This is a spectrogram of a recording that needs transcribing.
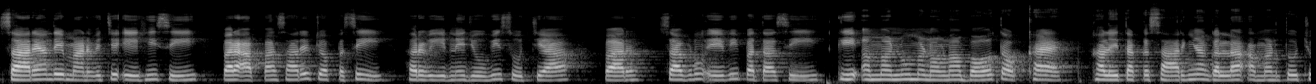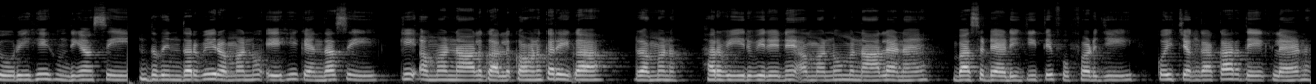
ਸਾਰਿਆਂ ਦੇ ਮਨ ਵਿੱਚ ਇਹੀ ਸੀ, ਪਰ ਆਪਾਂ ਸਾਰੇ ਚੁੱਪ ਸੀ। ਹਰਵੀਰ ਨੇ ਜੋ ਵੀ ਸੋਚਿਆ, ਪਰ ਸਭ ਨੂੰ ਇਹ ਵੀ ਪਤਾ ਸੀ ਕਿ ਅਮਨ ਨੂੰ ਮਨਾਉਣਾ ਬਹੁਤ ਔਖਾ ਹੈ। ਹਲੇ ਤੱਕ ਸਾਰੀਆਂ ਗੱਲਾਂ ਅਮਨ ਤੋਂ ਚੋਰੀ ਹੀ ਹੁੰਦੀਆਂ ਸੀ। ਦਵਿੰਦਰ ਵੀ ਰਮਨ ਨੂੰ ਇਹੀ ਕਹਿੰਦਾ ਸੀ ਕਿ ਅਮਨ ਨਾਲ ਗੱਲ ਕੌਣ ਕਰੇਗਾ? ਰਮਨ, ਹਰਵੀਰ ਵੀਰੇ ਨੇ ਅਮਨ ਨੂੰ ਮਨਾ ਲੈਣਾ ਬਸ ਡੈਡੀ ਜੀ ਤੇ ਫੁੱਫੜ ਜੀ, ਕੋਈ ਚੰਗਾ ਘਰ ਦੇਖ ਲੈਣ।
